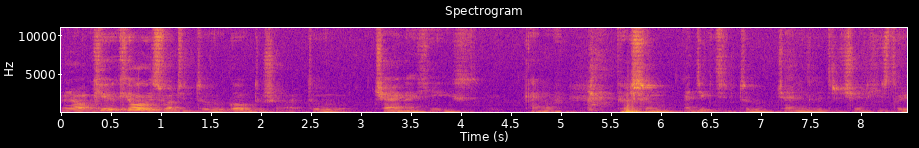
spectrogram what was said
you know he, he always wanted to go to Shanghai, to China. He's kind of person addicted to Chinese literature and history.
